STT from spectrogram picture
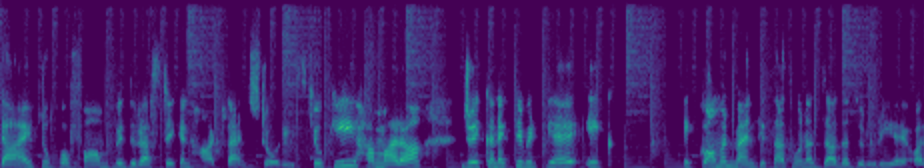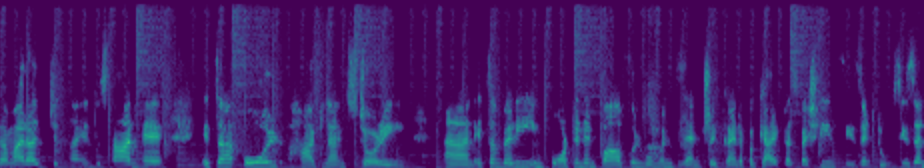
die to perform with rustic and heartland stories क्योंकि हमारा जो एक कनेक्टिविटी है एक एक कॉमन मैन के साथ होना ज़्यादा ज़रूरी है और हमारा जितना हिंदुस्तान है it's a old heartland story and it's a very important and powerful woman centric kind of a character especially in season 2 season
